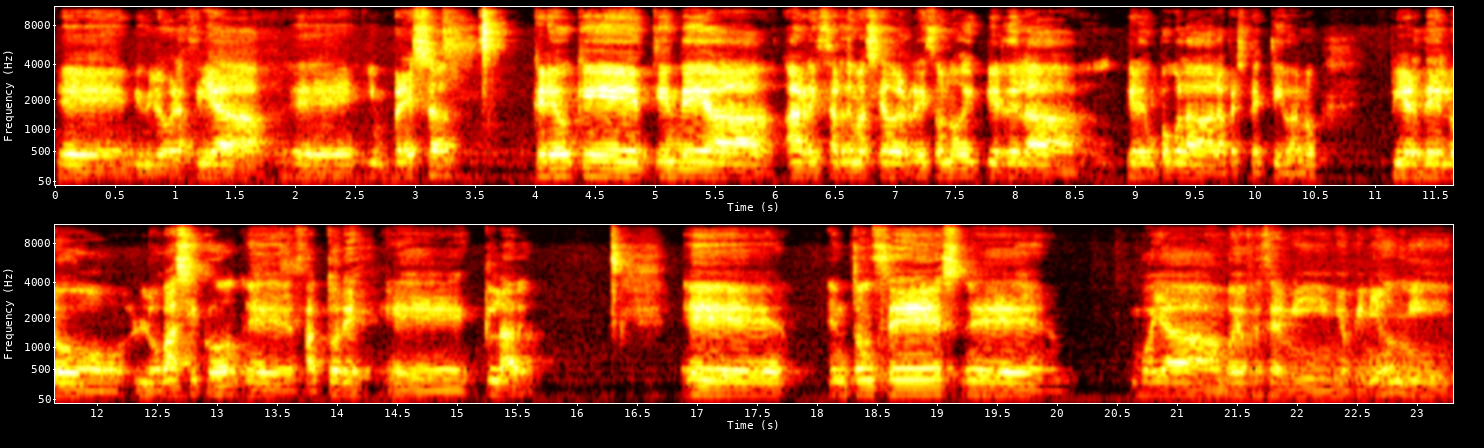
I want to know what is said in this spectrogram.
bibliografía impresa, creo que tiende a, a, rizar demasiado el rizo ¿no? y pierde, la, pierde un poco la, perspectiva. ¿no? pierde lo, básico, eh, factores eh, clave. Eh, entonces voy, a, voy a ofrecer mi, opinión, mi,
